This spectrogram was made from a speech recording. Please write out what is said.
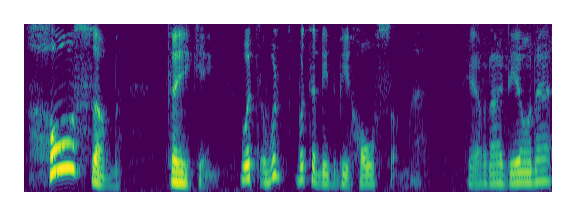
wholesome thinking. What's what's what's it mean to be wholesome? You have an idea on that?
